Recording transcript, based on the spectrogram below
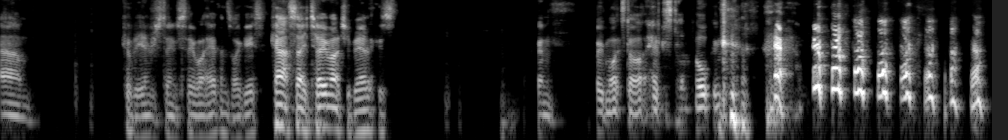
um, could be interesting to see what happens. I guess can't say too much about it because we might start have to stop talking.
